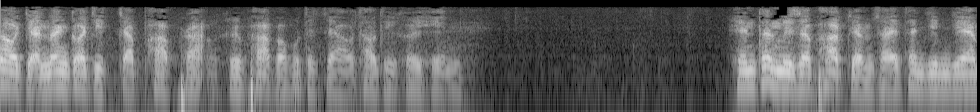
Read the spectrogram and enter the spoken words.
นอกจากนั้นก็จิตจับภาพพระคือภาพพระพุทธเจ้าเท่าที่เคยเห็น เห็นท่านมีสภาพแจ่มใสท่านยิ้มแย้ม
